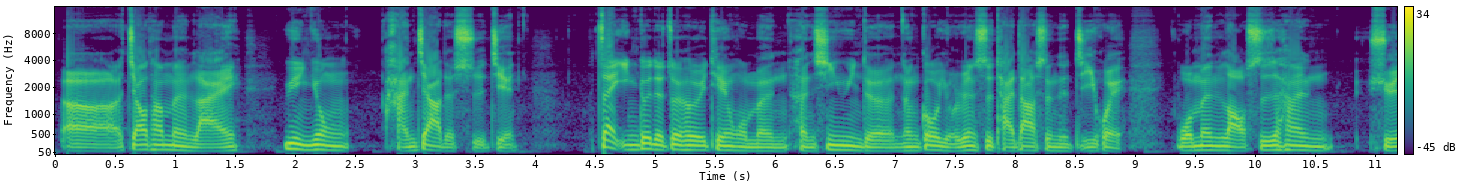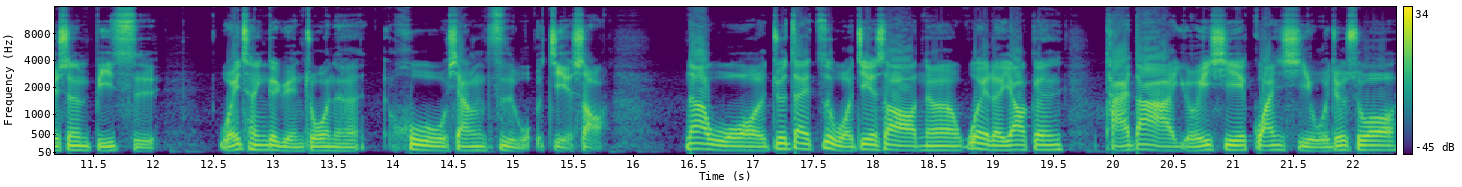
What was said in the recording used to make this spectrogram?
呃，教他们来运用寒假的时间。在营队的最后一天，我们很幸运的能够有认识台大生的机会。我们老师和学生彼此围成一个圆桌呢，互相自我介绍。那我就在自我介绍呢，为了要跟台大有一些关系，我就说，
